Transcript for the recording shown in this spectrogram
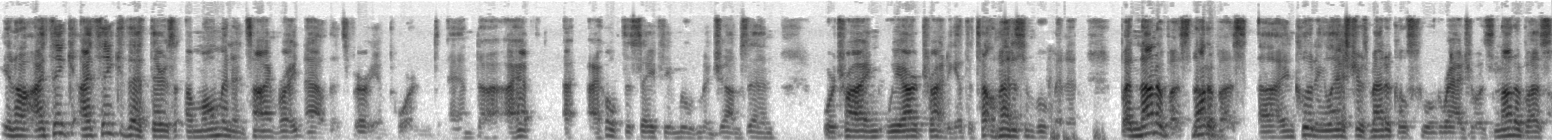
You know, I think I think that there's a moment in time right now that's very important, and uh, I have I, hope the safety movement jumps in. We're trying, we are trying to get the telemedicine movement in, but none of us, none of us, uh, including last year's medical school graduates, none of us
